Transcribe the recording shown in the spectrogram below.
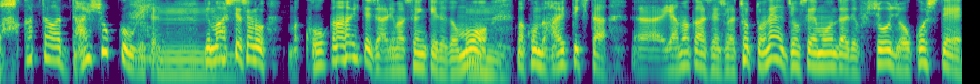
博多は大ショックを受けてる。でましてその、まあ、交換相手じゃありませんけれども、まあ、今度入ってきた山川選手がちょっとね女性問題で不祥事を起こして、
